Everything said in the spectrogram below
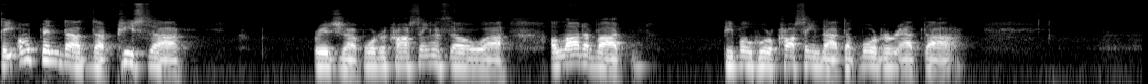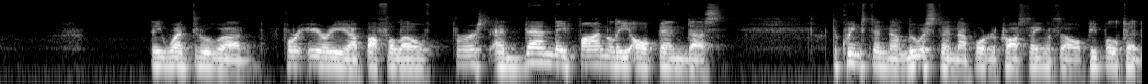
They opened uh, the uh, bridge uh, border crossing. So uh, a lot of uh, people who are crossing the, the border at the they went through uh, Fort Erie, uh, Buffalo first, and then they finally opened uh, the Queenston uh, Lewiston border crossing, so people could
